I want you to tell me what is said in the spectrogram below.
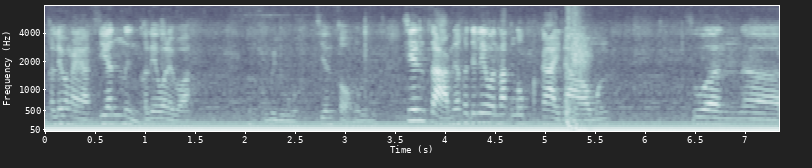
เขาเรียกว่าไงอะเซียนหนึ่งเขาเรียกว่าอะไรวะกูไม่รู้เซียนสองก็ไม่รู้เซียนสามเนี่ยเขาจะเรียกว่านักรบประกายดาวมั้ง ส่วนเอ่อ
